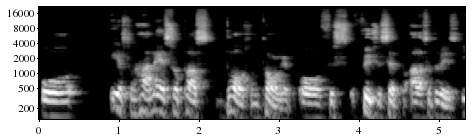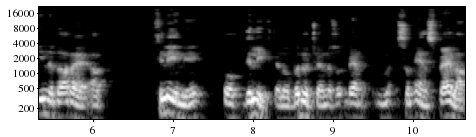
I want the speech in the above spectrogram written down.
Och eftersom han är så pass bra som taget och fys- fysiskt sett på alla sätt och vis innebär det att Chiellini och Delict eller Bonucci, eller vem som än spelar,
